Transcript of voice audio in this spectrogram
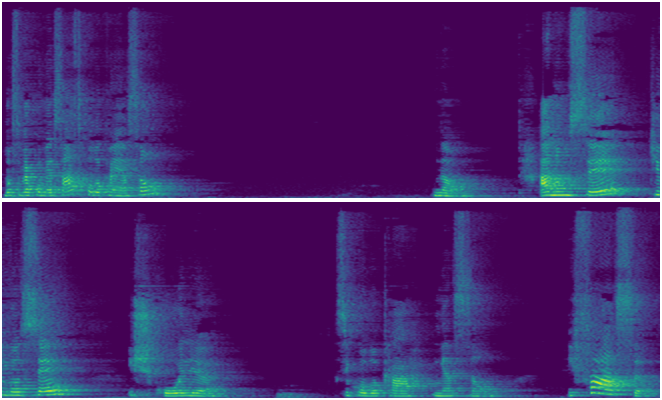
você vai começar a se colocar em ação? Não. A não ser que você escolha se colocar em ação e faça.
